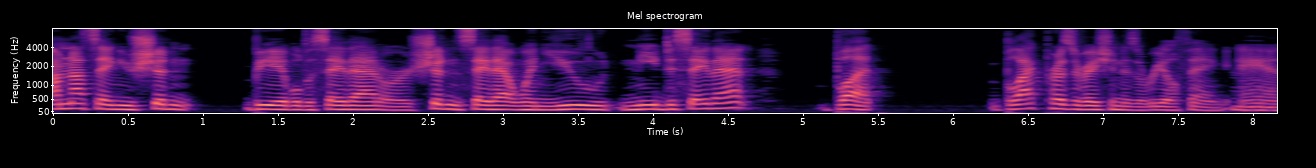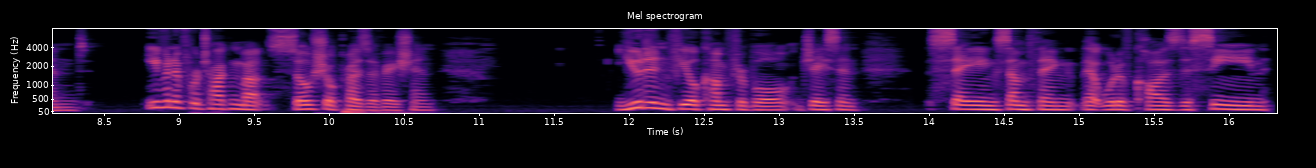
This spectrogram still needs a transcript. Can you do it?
I'm not saying you shouldn't be able to say that or shouldn't say that when you need to say that, but black preservation is a real thing. Mhm. And even if we're talking about social preservation, you didn't feel comfortable, Jason, saying something that would have caused a scene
